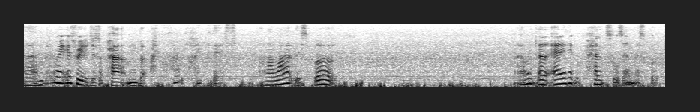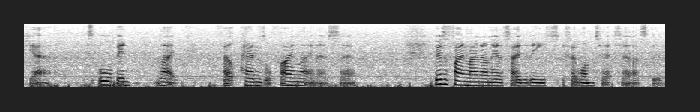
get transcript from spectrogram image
Um, I mean, it's really just a pattern, but I quite like this. And I like this book. I haven't done anything with pencils in this book yet. It's all been like felt pens or fine liners, so. There's a fine line on the other side of these if I want it, so that's good.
